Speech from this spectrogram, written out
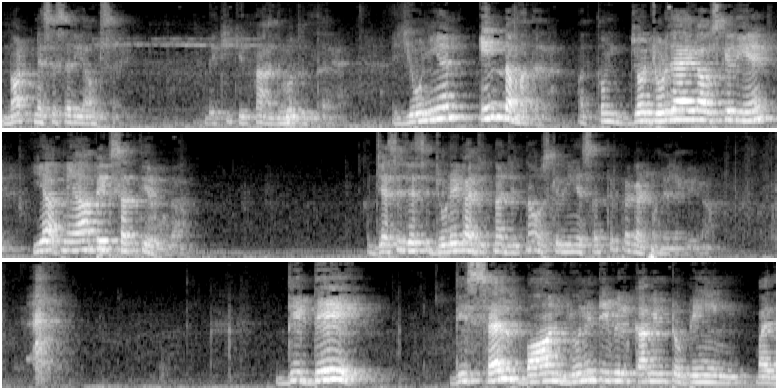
नॉट नेसेसरी आउटसाइड देखिए कितना अद्भुत उत्तर है। यूनियन इन द मदर तुम जो जुड़ जाएगा उसके लिए यह अपने आप एक सत्य होगा। जैसे जैसे जुड़ेगा जितना जितना, उसके लिए सत्य प्रकट होने लगेगा। The self born unity will come into being by the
